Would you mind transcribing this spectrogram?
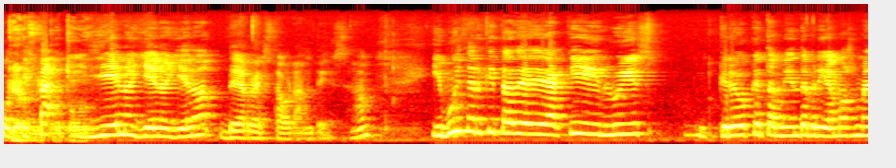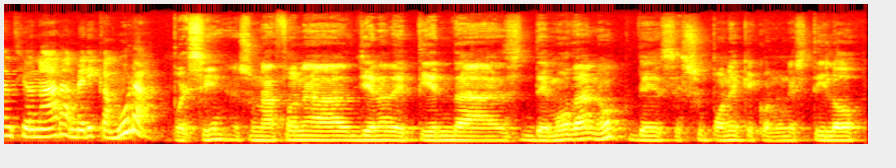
porque está todo. lleno, lleno, lleno de restaurantes. Y muy cerquita de aquí, Luis, creo que también deberíamos mencionar América Mura. Pues sí, es una zona llena de tiendas de moda, ¿no? De, se supone que con un estilo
